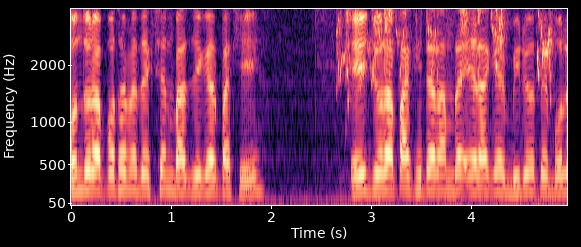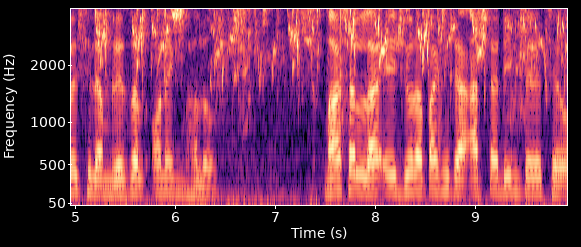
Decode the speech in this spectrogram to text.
বন্ধুরা, প্রথমে দেখছেন বাজরিগার পাখি। এই জোড়া পাখিটার আমরা এর আগের ভিডিওতে বলেছিলাম, রেজাল্ট অনেক ভালো। মাশাল্লাহ এই জোড়া পাখিটা আটটা ডিম পেরেছে। ও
